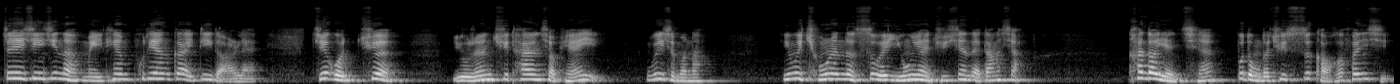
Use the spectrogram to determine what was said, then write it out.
这些信息呢，每天铺天盖地的而来，结果却有人去贪小便宜，为什么呢？因为穷人的思维永远局限在当下，看到眼前，不懂得去思考和分析。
